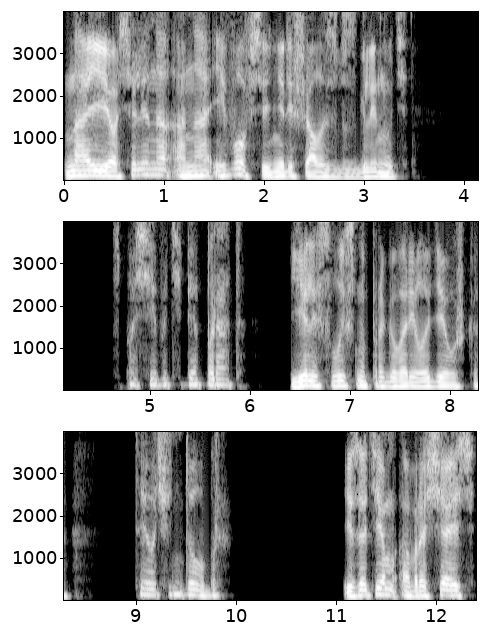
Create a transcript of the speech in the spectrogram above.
На Йоселина она и вовсе не решалась взглянуть. «Спасибо тебе, брат», — еле слышно проговорила девушка. «Ты очень добр» и затем, обращаясь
